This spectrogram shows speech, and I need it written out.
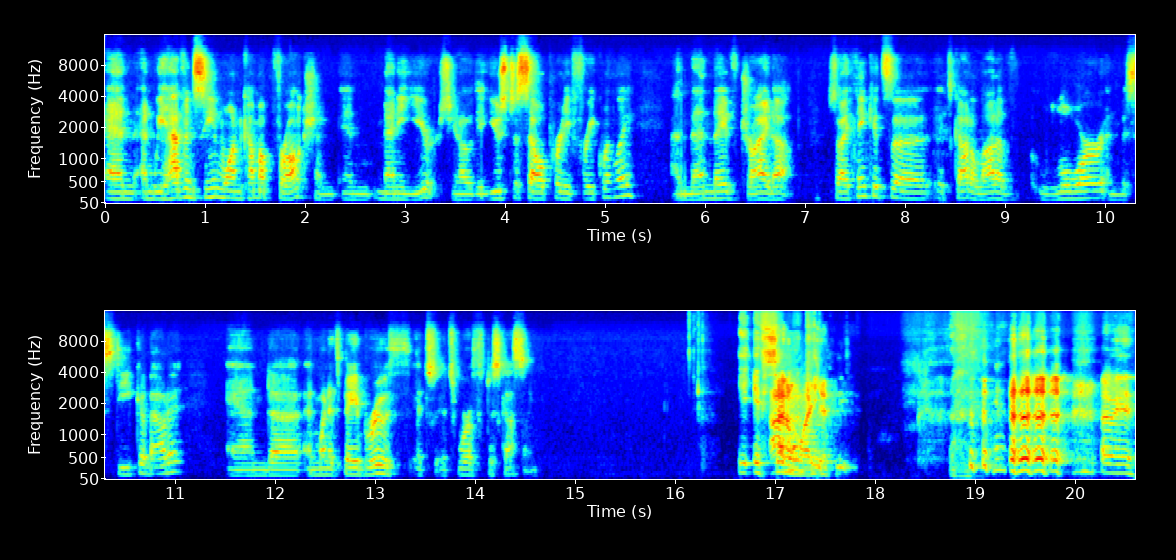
and and we haven't seen one come up for auction in many years. You know, they used to sell pretty frequently, and then they've dried up. So I think it's a it's got a lot of lore and mystique about it, and uh, and when it's Babe Ruth, it's it's worth discussing. If I don't like it. I mean,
